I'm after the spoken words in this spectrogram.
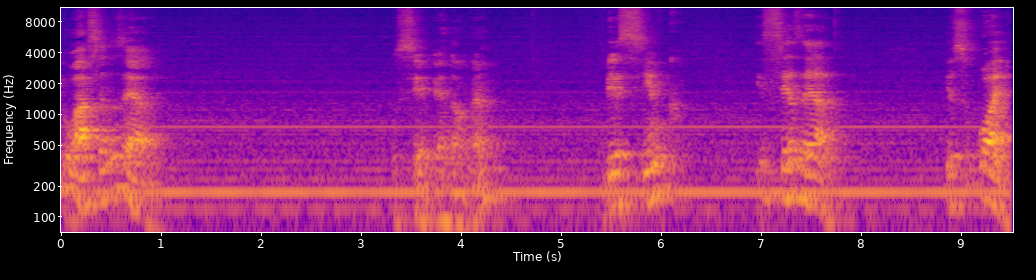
e o A sendo 0. O C, perdão, né? B5 e C0. Isso pode,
